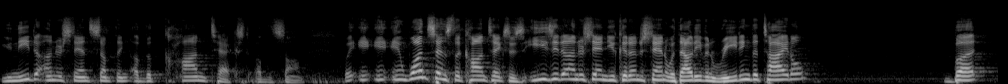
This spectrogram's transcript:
you need to understand something of the context of the psalm. In, one sense, the context is easy to understand. You could understand it without even reading the title. But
